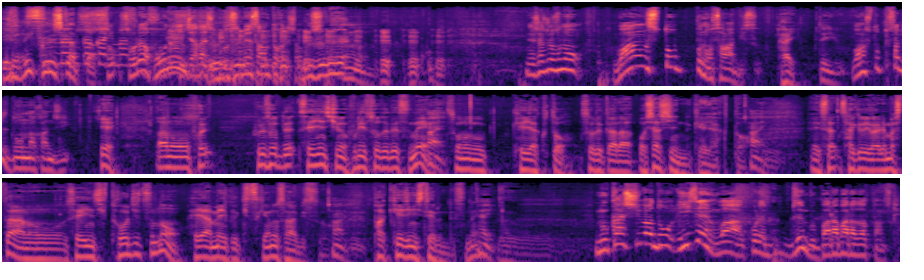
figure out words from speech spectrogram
えらい苦しかった。そそれは本人じゃないです。よ娘さんとかでしょ。娘、で社長そのワンストップのサービスっはい。ていうワンストップサービスどんな感じ？ええ、あの、ふ振袖、成人式の振袖ですね、はい。その契約と、それからお写真の契約と、はい。えーさ先ほど言われました、あの、成人式当日のヘアメイク着付けのサービスをはい。パッケージにしてるんですね。はい昔はどう以前はこれ全部バラバラだったんですか？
